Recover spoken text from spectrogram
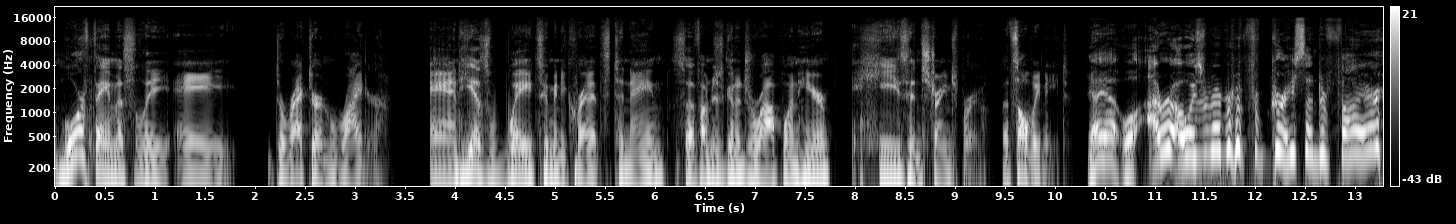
more famously a director and writer. And he has way too many credits to name. So if I'm just going to drop one here, he's in Strange Brew. That's all we need. Yeah, yeah. Well, I re- always remember him from Grace Under Fire.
